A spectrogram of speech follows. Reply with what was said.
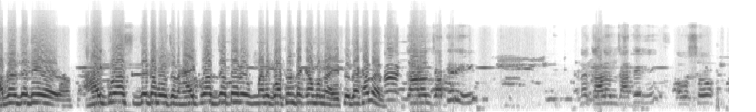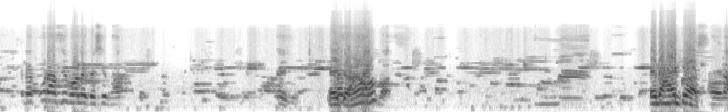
আপনার যদি হাই ক্রস যেটা বলছেন হাই ক্রস জাতের মানে গঠনটা কেমন হয়? একটু দেখাবেন? গাড়ল জাতেরই। এটা গাড়ল জাতেরই অবশ্য এটা কুরাসি বলে বেশিরভাগ। এই যে। এইটা না? এটা হাই হ্যাঁ, এটা।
